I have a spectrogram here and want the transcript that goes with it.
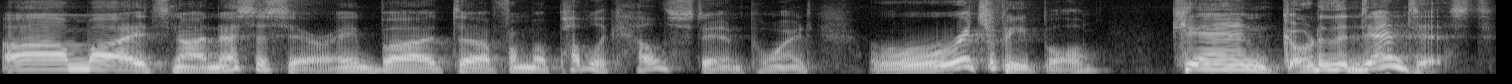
Um, uh, it's not necessary, but uh, from a public health standpoint, rich people can go to the dentist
